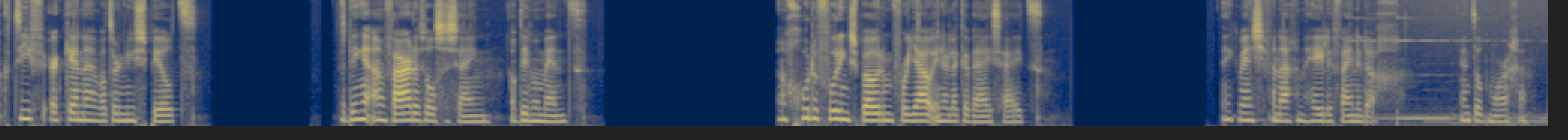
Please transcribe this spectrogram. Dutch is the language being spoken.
Actief erkennen wat er nu speelt. De dingen aanvaarden zoals ze zijn op dit moment. Een goede voedingsbodem voor jouw innerlijke wijsheid. Ik wens je vandaag een hele fijne dag en tot morgen.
